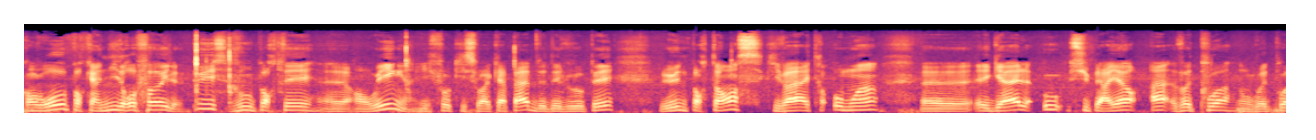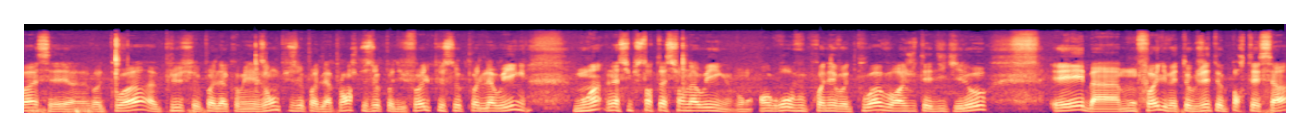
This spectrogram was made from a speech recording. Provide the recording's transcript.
Donc en gros, pour qu'un hydrofoil puisse vous porter euh, en wing, il faut qu'il soit capable de développer une portance qui va être au moins euh, égale ou supérieure à votre poids. Donc votre poids, c'est euh, votre poids, plus le poids de la combinaison, plus le poids de la planche, plus le poids du foil, plus le poids de la wing, moins la substantation de la wing. Bon, en gros, vous prenez votre poids, vous rajoutez 10 kg, et ben, mon foil, il va être obligé de porter ça.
